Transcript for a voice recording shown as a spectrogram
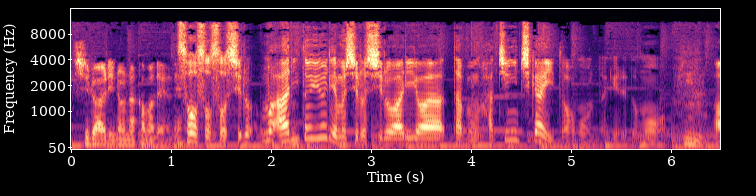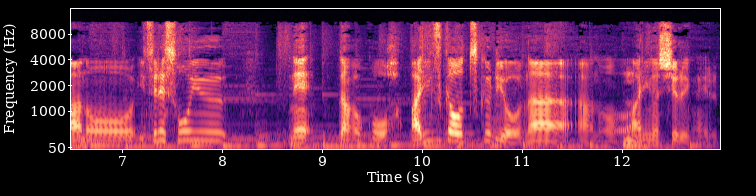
う。白アリの仲間だよね。そうそうそう、白、まあ、アリというよりはむしろ白アリは多分蜂に近いとは思うんだけれども、うん、あの、いずれそういう、ね、なんかこう、アリ塚を作るような、あの、うん、アリの種類がいる。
